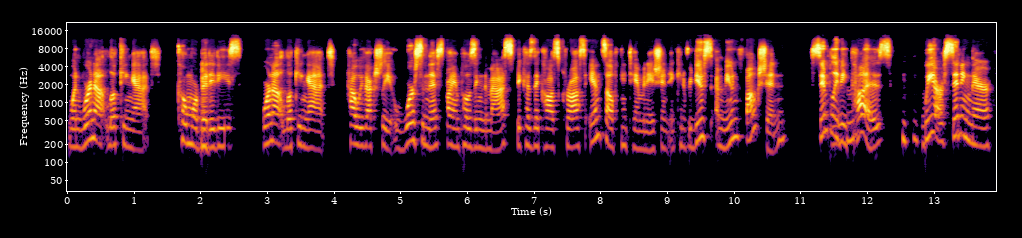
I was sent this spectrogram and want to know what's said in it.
when we're not looking at comorbidities. We're not looking at how we've actually worsened this by imposing the masks because they cause cross and self contamination and can reduce immune function simply Mhm. because we are sitting there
